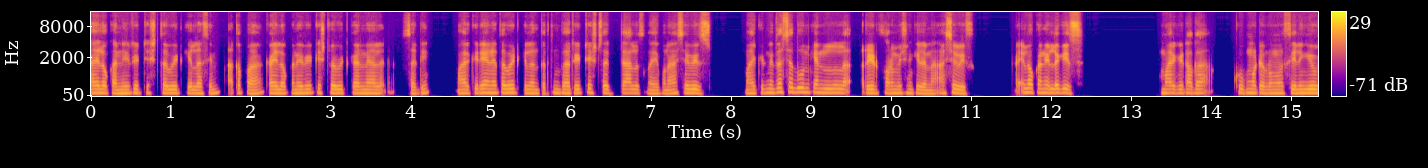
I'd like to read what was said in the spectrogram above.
काही लोकांनी रिटेस्टचा वेट केला असेल. आता पहा काही लोकांनी रिटेस्टचा वेट करण्यासाठी मार्केट येण्याचा वेट केल्यानंतर तुमचा रिटेस्टचा आलंच नाही. पण अशा वेळेस मार्केटने जशा दोन कॅनलला रेड फॉर्मेशन केलं ना अशा वेळेस काही लोकांनी लगेच मार्केट आता खूप मोठ्या प्रमाणात सेलिंग येऊ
